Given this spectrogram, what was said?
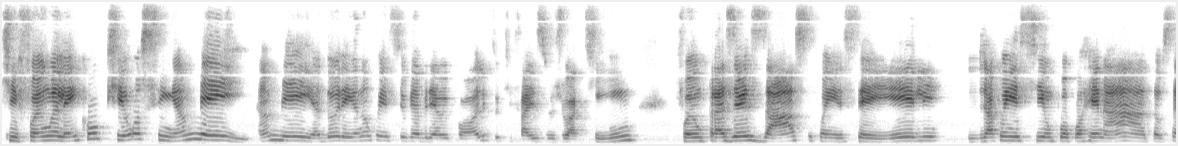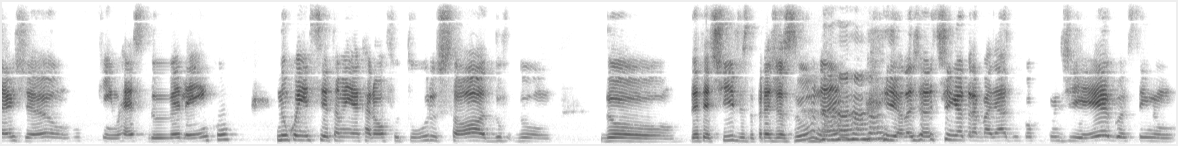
que foi um elenco que eu, assim, amei, amei, adorei. Eu não conheci o Gabriel Hipólito, que faz o Joaquim. Foi um prazerzaço conhecer ele. Já conhecia um pouco a Renata, o Serjão, enfim, o resto do elenco. Não conhecia também a Carol Futuro, só do, do, do Detetives, do Prédio Azul, né? e ela já tinha trabalhado um pouco com o Diego, assim, num,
